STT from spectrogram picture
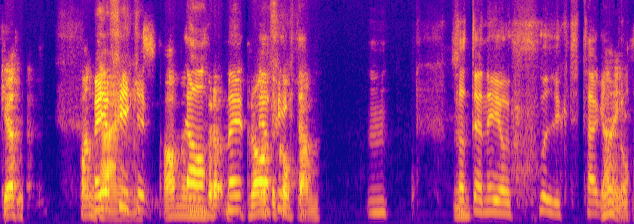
Gött. Fun Men jag times. fick- ja, men ja, bra, men- bra men fick kom det. fram. Så Mm. att den är jag sjukt taggad Nice. på.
